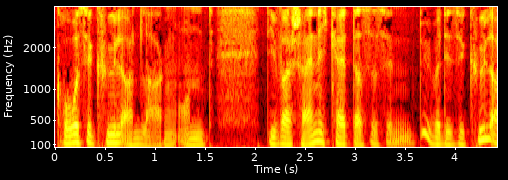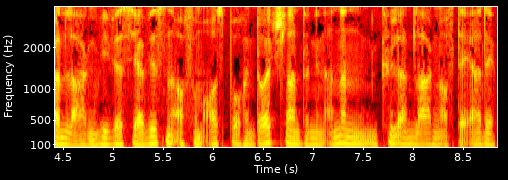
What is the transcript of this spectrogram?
große Kühlanlagen. Und die Wahrscheinlichkeit, dass es in, über diese Kühlanlagen, wie wir es ja wissen, auch vom Ausbruch in Deutschland und in anderen Kühlanlagen auf der Erde,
